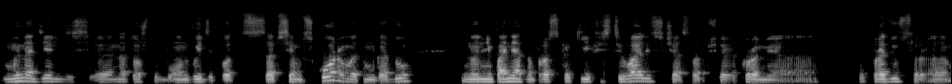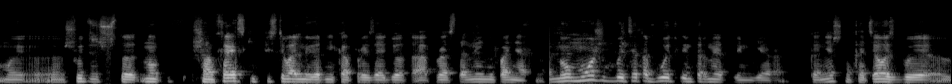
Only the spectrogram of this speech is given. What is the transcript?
мы надеялись на то, что он выйдет вот совсем скоро в этом году, но непонятно просто, какие фестивали сейчас вообще, кроме продюсер э, мой э, шутит, что ну, шанхайский фестиваль наверняка произойдет, а про остальные непонятно. Но, может быть, это будет интернет-премьера. Конечно, хотелось бы э,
